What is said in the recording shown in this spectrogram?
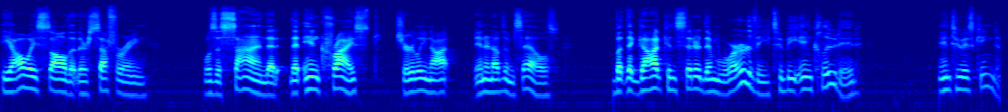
He always saw that their suffering was a sign that, that in Christ, surely not in and of themselves, but that God considered them worthy to be included into his kingdom.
